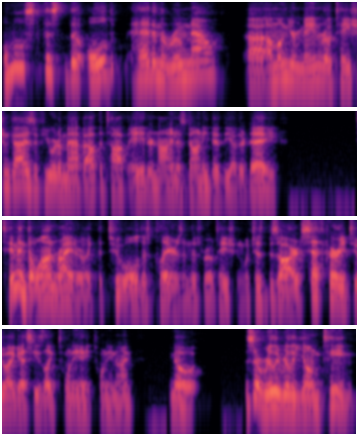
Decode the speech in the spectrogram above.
almost this the old head in the room now. Uh, among your main rotation guys, if you were to map out the top eight or nine, as Donnie did the other day, Tim and Delon Wright are like the two oldest players in this rotation, which is bizarre. Seth Curry, too, I guess he's like 28, 29. You know, this is a really, really young team.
